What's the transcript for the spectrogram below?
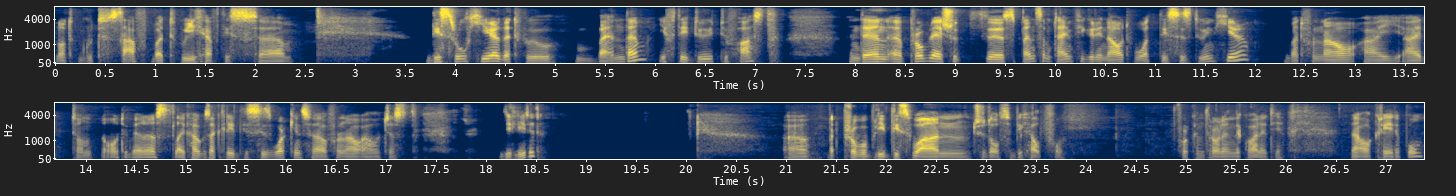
not good stuff, but we have this um, this rule here that will ban them if they do it too fast. And then uh, probably I should uh, spend some time figuring out what this is doing here. But for now, I, I don't know, to be honest, like how exactly this is working. So for now, I'll just delete it. Uh, but probably this one should also be helpful for controlling the quality. Now I'll create a pool.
